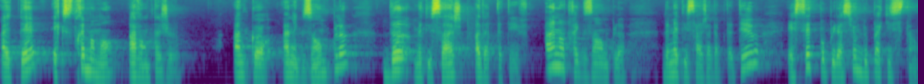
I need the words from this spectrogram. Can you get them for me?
a été extrêmement avantageux. Encore un exemple de métissage adaptatif. Un autre exemple de métissage adaptatif est cette population du Pakistan.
